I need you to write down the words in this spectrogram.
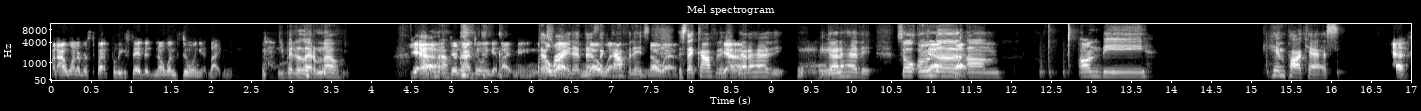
but I want to respectfully say that no one's doing it like me. you better let them know Yeah, know. they're not doing it like me. No That's way. right. That- that's no the way. confidence. No way. it's that confidence Yeah. you gotta have it you Mhm. gotta have it so on Yeah, the um on the him podcast Yes.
